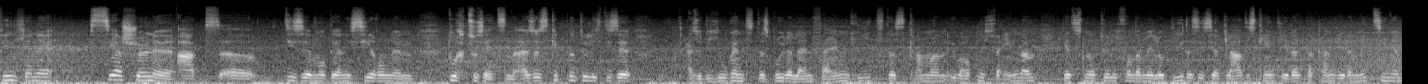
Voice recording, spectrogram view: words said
finde ich eine sehr schöne Art, äh, diese Modernisierungen durchzusetzen. Also es gibt natürlich diese, also die Jugend, das Brüderlein Fein-Lied, das kann man überhaupt nicht verändern. Jetzt natürlich von der Melodie, das ist ja klar, das kennt jeder, da kann jeder mitsingen.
